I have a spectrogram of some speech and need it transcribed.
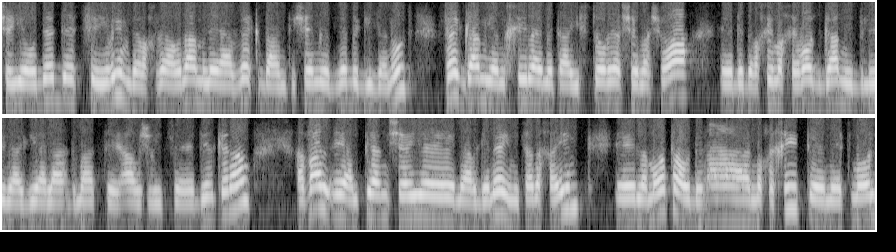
שיעודד אה, צעירים ברחבי העולם להיאבק באנטישמיות ובגזענות, וגם ינחיל להם את ההיסטוריה של השואה אה, בדרכים אחרות, גם מבלי להגיע לאדמת אה, אושוויץ-בירקנאו. אבל על פי אנשי מארגני מצד החיים, למרות ההודעה הנוכחית מאתמול,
